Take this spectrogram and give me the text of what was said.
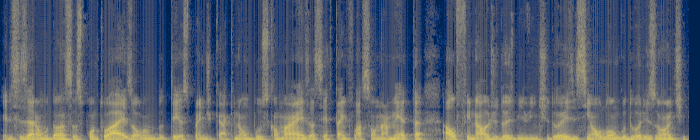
Eles fizeram mudanças pontuais ao longo do texto para indicar que não buscam mais acertar a inflação na meta ao final de 2022 e sim ao longo do horizonte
